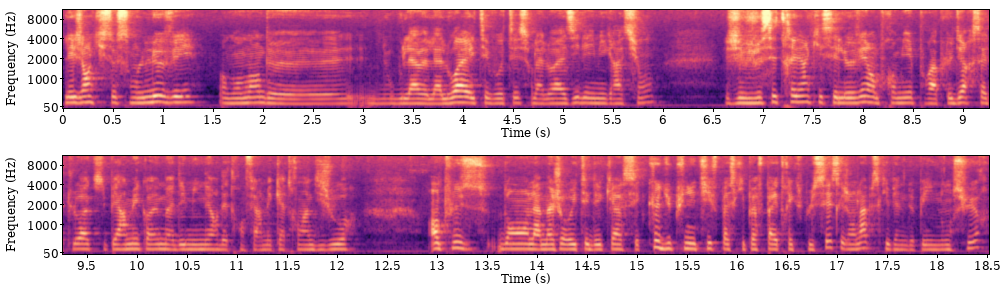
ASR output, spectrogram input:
les gens qui se sont levés au moment de... où la, la loi a été votée sur la loi asile et immigration, je, sais très bien qu'il s'est levé en premier pour applaudir cette loi qui permet quand même à des mineurs d'être enfermés 90 jours. En plus, dans la majorité des cas, c'est que du punitif parce qu'ils ne peuvent pas être expulsés, ces gens-là, parce qu'ils viennent de pays non sûrs.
